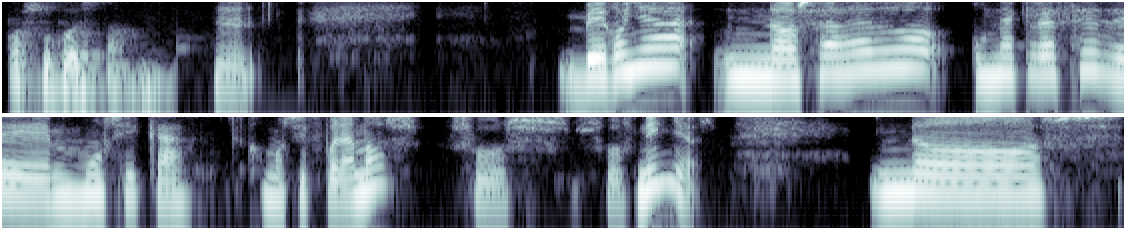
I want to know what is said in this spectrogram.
Por supuesto. Mm. Begoña nos ha dado una clase de música, como si fuéramos sus, sus niños. Nos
